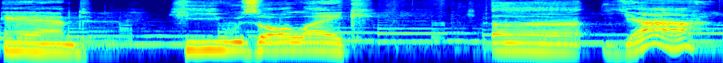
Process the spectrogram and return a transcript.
And he was all like, "Uh, yeah."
